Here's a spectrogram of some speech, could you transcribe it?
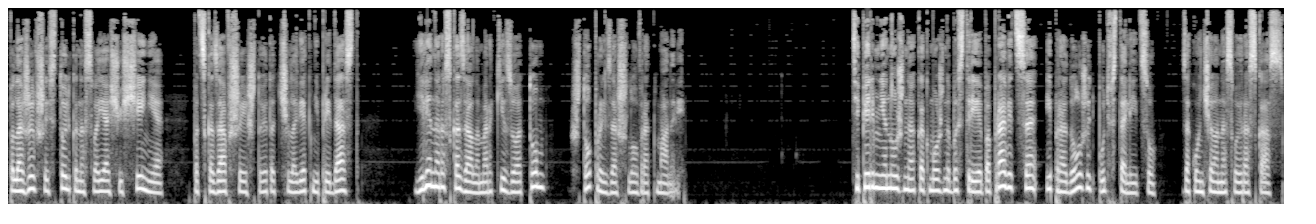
Положившись только на свои ощущения, подсказавшие, что этот человек не предаст, Елена рассказала маркизу о том, что произошло в Ратманове. Теперь мне нужно как можно быстрее поправиться и продолжить путь в столицу, закончила она свой рассказ.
